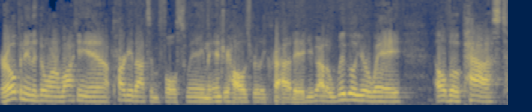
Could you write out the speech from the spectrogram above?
You're opening the door and walking in a party that's in full swing. The entry hall is really crowded. You got to wiggle your way, elbow past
